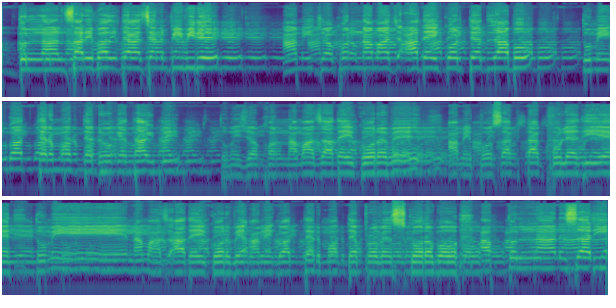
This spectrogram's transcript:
আব্দুল্লাহ আনসারী বলতে আছেন বিবিরে, আমি যখন নামাজ আদায় করতে যাব, তুমি গর্তের মধ্যে ঢুকে থাকবে। তুমি যখন নামাজ আদায় করবে, আমি পোশাকটা খুলে দিয়ে তুমি নামাজ আদায় করবে, আমি গর্তের মধ্যে প্রবেশ করব। আব্দুল্লাহ আনসারী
